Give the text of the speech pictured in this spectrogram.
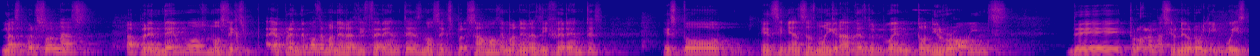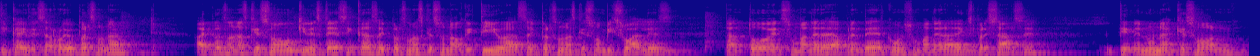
Las personas aprendemos, nos aprendemos de maneras diferentes, nos expresamos de maneras diferentes. Esto, enseñanzas muy grandes del buen Tony Robbins de programación neurolingüística y desarrollo personal. Hay personas que son kinestésicas, hay personas que son auditivas, hay personas que son visuales, tanto en su manera de aprender como en su manera de expresarse. Tienen una que son,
